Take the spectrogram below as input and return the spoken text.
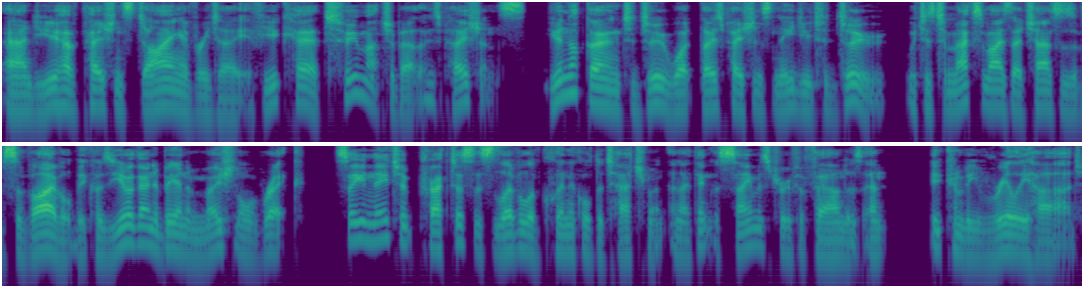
and you have patients dying every day, if you care too much about those patients, you're not going to do what those patients need you to do, which is to maximize their chances of survival because you are going to be an emotional wreck. So you need to practice this level of clinical detachment. And I think the same is true for founders, and it can be really hard.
